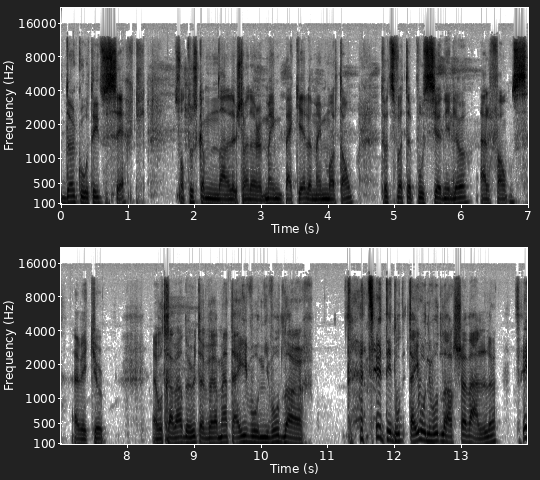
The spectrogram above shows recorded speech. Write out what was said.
d'un côté du cercle. Ils sont tous comme dans le, dans le même paquet, le même moton. Toi, tu vas te positionner là, Alphonse, avec eux. Euh, au travers de eux, tu vraiment, au niveau de leur. t'arrives au niveau de leur cheval, là.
